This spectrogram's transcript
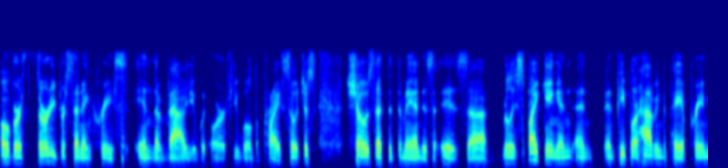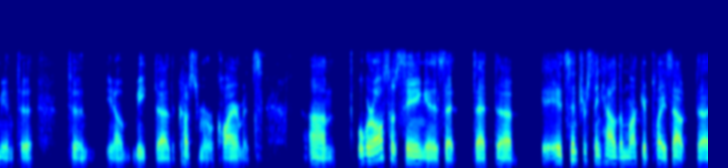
over 30% increase in the value, or if you will, the price. So it just shows that the demand is is really spiking, and and and people are having to pay a premium to to you know meet the customer requirements. Um, what we're also seeing is that that it's interesting how the market plays out. Uh,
